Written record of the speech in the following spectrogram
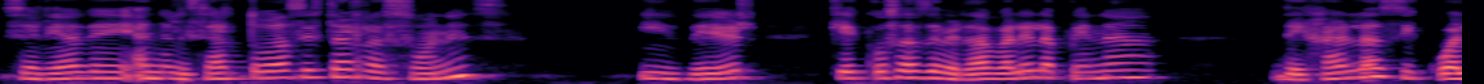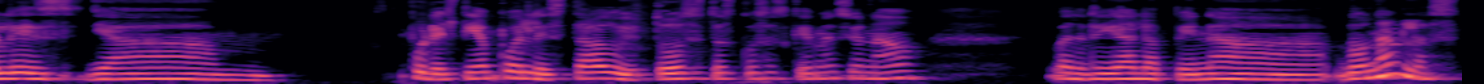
sería de analizar todas estas razones y ver qué cosas de verdad vale la pena dejarlas y cuáles ya mm, por el tiempo del Estado y todas estas cosas que he mencionado, valdría la pena donarlas.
